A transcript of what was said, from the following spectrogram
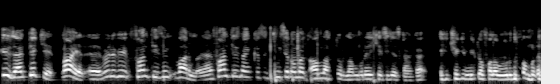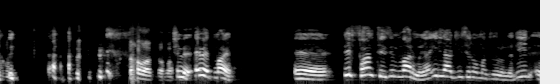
güzel. Peki Mahir e, böyle bir fantezin var mı? Yani fanteziden kasıt cinsel olmak Allah dur lan burayı keseceğiz kanka. E, çünkü mikrofona vurdum koyayım. Tamam tamam. Şimdi evet Mahir. E, bir fantezin var mı? Yani illa cinsel olmak zorunda değil. E,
